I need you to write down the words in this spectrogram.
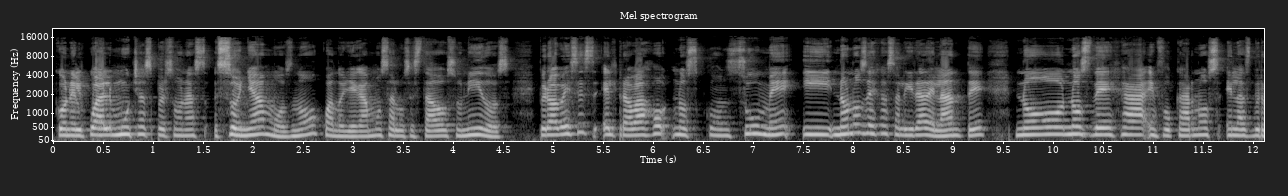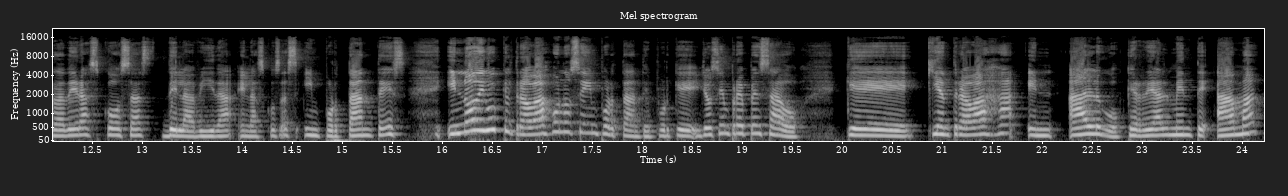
con el cual muchas personas soñamos, ¿no? Cuando llegamos a los Estados Unidos. Pero a veces el trabajo nos consume y no nos deja salir adelante, no nos deja enfocarnos en las verdaderas cosas de la vida, en las cosas importantes. Y no digo que el trabajo no sea importante, porque yo siempre he pensado que quien trabaja en algo que realmente ama,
